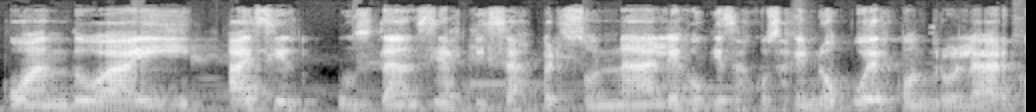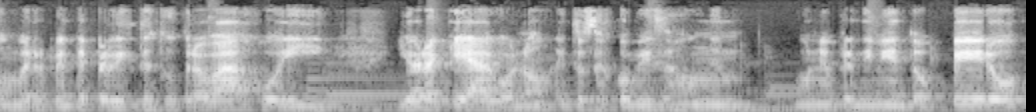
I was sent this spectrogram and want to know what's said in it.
cuando hay, hay circunstancias quizás personales o quizás cosas que no puedes controlar, como de repente perdiste tu trabajo y, y ahora qué hago, ¿no? Entonces comienzas un, un, emprendimiento. Pero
